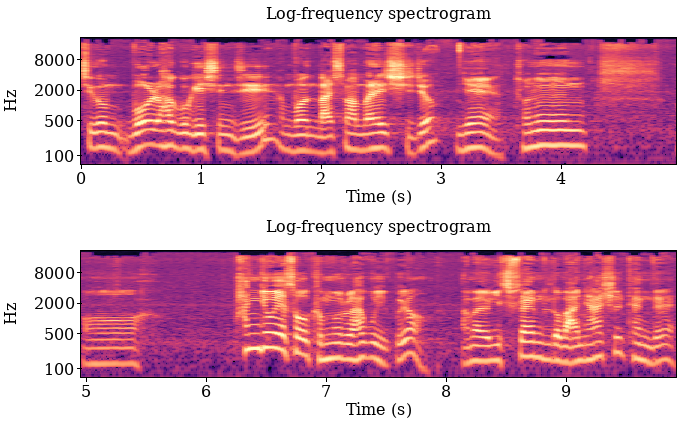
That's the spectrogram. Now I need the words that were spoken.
지금 뭘 하고 계신지 한번 말씀 한번 해주시죠. 예, 저는 어, 판교에서 근무를 하고 있고요. 아마 여기 집사님들도 많이 하실 텐데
